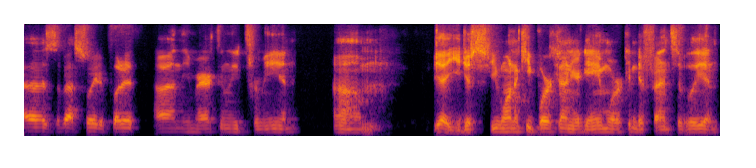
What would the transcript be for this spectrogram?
uh, is the best way to put it uh, in the American League for me, and um, yeah, you just you want to keep working on your game, working defensively, and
